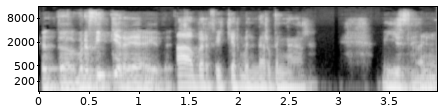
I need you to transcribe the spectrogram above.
Betul berpikir ya gitu. Ah berpikir benar-benar. Bisa keren,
